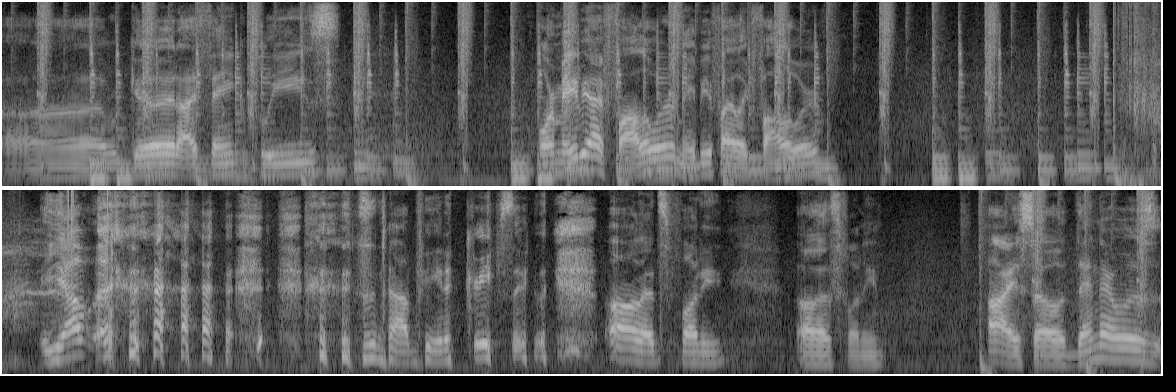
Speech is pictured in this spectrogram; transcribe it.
uh, we're good, I think, please. Or maybe I follow her. Maybe if I like follow her. Yup. this is not being a creep simulator. Oh, that's funny. Oh, that's funny. Alright, so then there was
